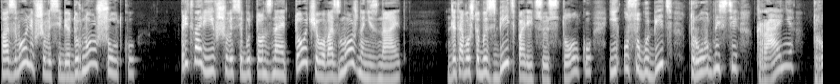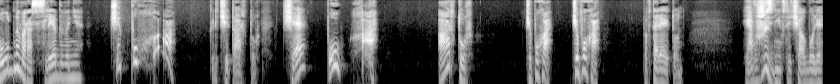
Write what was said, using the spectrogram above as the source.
позволившего себе дурную шутку, притворившегося, будто он знает то, чего, возможно, не знает, для того, чтобы сбить полицию с толку и усугубить трудности крайне трудного расследования. «Чепуха!» — кричит Артур. «Чепуха!» «Артур! Чепуха! Чепуха!» — повторяет он. «Я в жизни не встречал более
